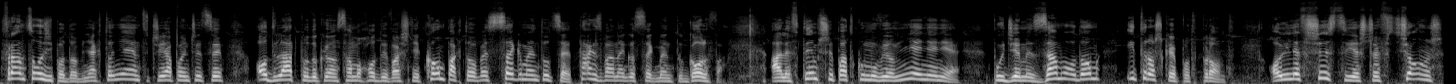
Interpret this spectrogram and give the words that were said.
Francuzi, podobnie jak to Niemcy czy Japończycy, od lat produkują samochody właśnie kompaktowe z segmentu C, tak zwanego segmentu Golfa. Ale w tym przypadku mówią nie, nie, nie, pójdziemy za modą i troszkę pod prąd. O ile wszyscy jeszcze wciąż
